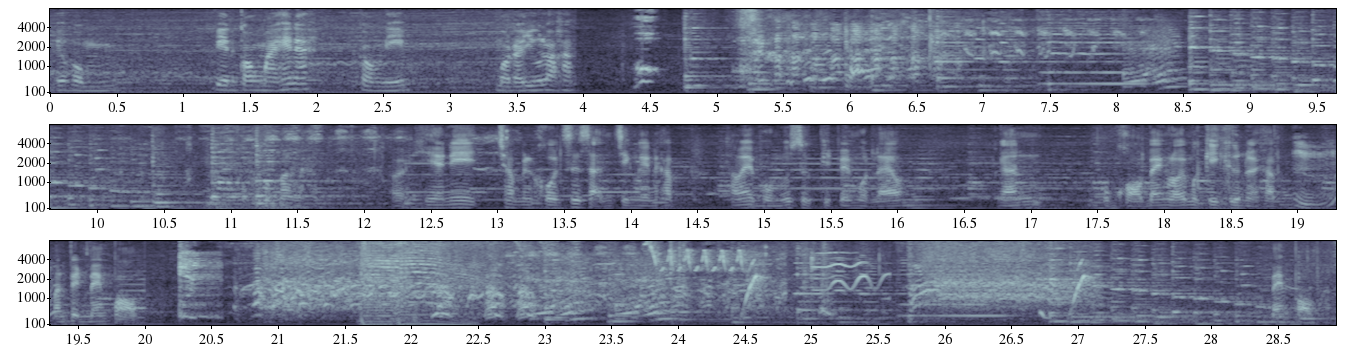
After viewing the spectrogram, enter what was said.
เดี๋ยวผมเปลี่ยนกล่องใหม่ให้นะ กล่องนี้หมดอายุแล้วครับ ยนี่ช่างเป็นคนซื่อสัตย์จริงเลยนะครับทำให้ผมรู้สึกผิดไปหมดแล้ว งั้นผมขอแบงค์ร้อยเมื่อกี้คืนหน่อยครับ มันเป็นแบงค์ปลอม แบงค์ปลอมครับ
